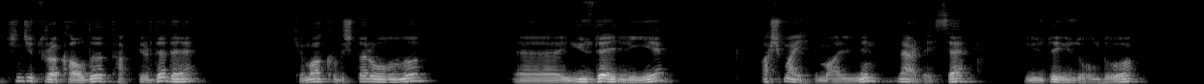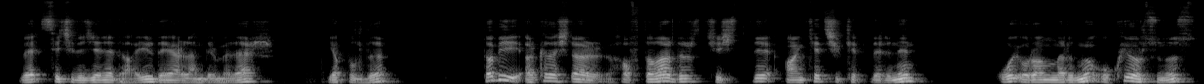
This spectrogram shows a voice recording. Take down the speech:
ikinci tura kaldığı takdirde de Kemal Kılıçdaroğlu'nun %50'yi aşma ihtimalinin neredeyse %100 olduğu ve seçileceğine dair değerlendirmeler yapıldı. Tabii arkadaşlar haftalardır çeşitli anket şirketlerinin oy oranlarını okuyorsunuz.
